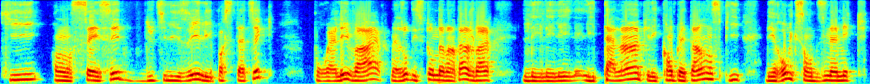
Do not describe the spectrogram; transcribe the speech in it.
qui ont cessé d'utiliser les postes statiques pour aller vers, mais les autres, ils se tournent davantage vers les, les, les, les talents, puis les compétences, puis des rôles qui sont dynamiques.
